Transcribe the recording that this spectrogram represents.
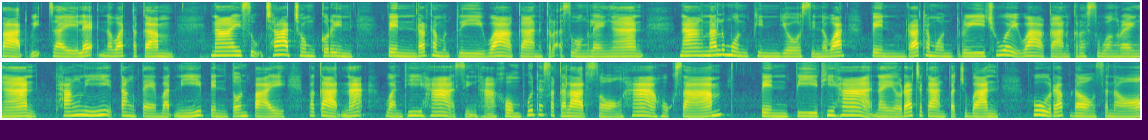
ศาสตร์ วิจัยและนวัตกรรม นายสุชาติชมกลิ่นเป็นรัฐมนตรีว่าการกระทรวงแรงงาน นางนฤมลพินโยสินวัตรเป็นรัฐมนตรีช่วยว่าการกระทรวงแรงงาน ทั้งนี้ตั้งแต่บัดนี้เป็นต้นไป ประกาศณวันที่ 5 สิงหาคมพุทธศักราช 2563 เป็นปีที่5ในราชการปัจจุบัน ผู้รับรองสนอง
